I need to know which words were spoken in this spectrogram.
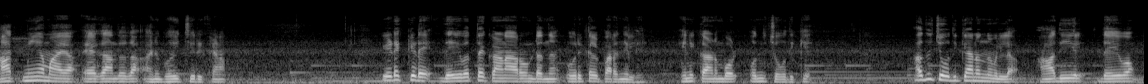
ആത്മീയമായ ഏകാന്തത അനുഭവിച്ചിരിക്കണം. ഇടയ്ക്കിടെ ദൈവത്തെ കാണാറുണ്ടെന്ന് ഒരിക്കൽ പറഞ്ഞില്ലേ? ഇനി കാണുമ്പോൾ ഒന്ന് ചോദിക്കേ. അത് ചോദിക്കാനൊന്നുമില്ല. ആദിയിൽ ദൈവം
